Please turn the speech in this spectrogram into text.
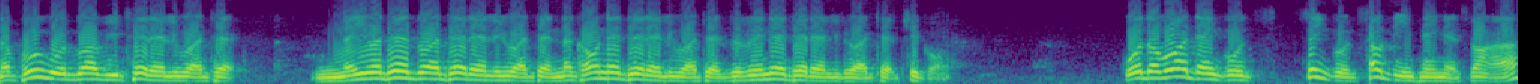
နဖူးကိုသွားပြီးထဲ့တယ်လူကအထက်နေရွက်ထဲသွားထဲတဲ့လူကအထက်နှာခေါင်းထဲထဲတဲ့လူကအထက်သပင်ထဲထဲတဲ့လူကအထက်ဖြစ်ကုန်တယ်ကိုယ်သဘောအတိုင်းကိုစိတ်ကိုစောက်တည်နိုင်တဲ့စွမ်းအား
